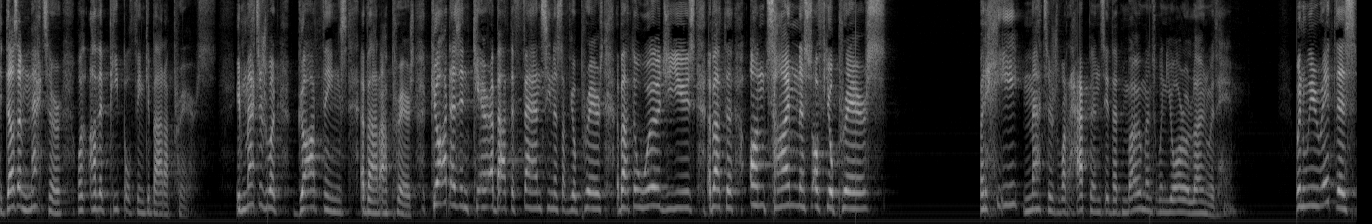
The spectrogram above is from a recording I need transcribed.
It doesn't matter what other people think about our prayers. It matters what God thinks about our prayers. God doesn't care about the fanciness of your prayers, about the words you use, about the on timeness of your prayers. But He matters what happens in that moment when you are alone with Him. When we read this,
